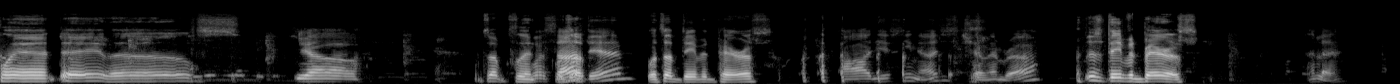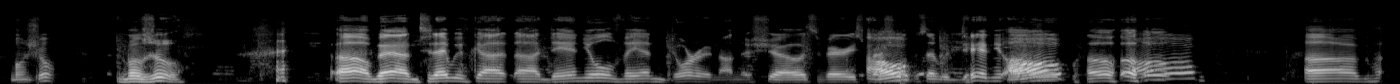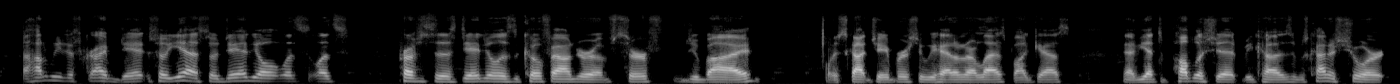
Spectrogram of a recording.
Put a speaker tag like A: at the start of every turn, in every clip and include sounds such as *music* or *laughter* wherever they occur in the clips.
A: Clint Davis.
B: Yo,
A: What's up, Clint?
B: what's, up, dude?
A: What's up, David Paris? *laughs*
B: Oh, you know, just chilling, bro.
A: This is David Paris.
B: Hello, bonjour.
A: Bonjour. *laughs* oh man, today we've got uh, Daniel Van Doren on the show. It's a very special
B: Oh.
A: episode with Daniel.
B: Oh.
A: oh, oh,
B: Oh,
A: Um, how do we describe Dan? So yeah, so Daniel, let's let's preface this. Daniel is the co-founder of Surf Dubai with Scott Chambers, who we had on our last podcast. And I've yet to publish it because it was kind of short,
